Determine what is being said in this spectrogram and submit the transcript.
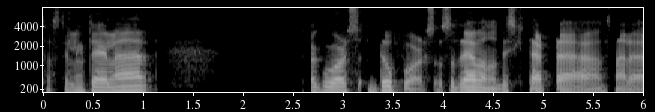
ta stilling til her. Drug Wars, Dope Wars. Og så drev han og diskuterte sånne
